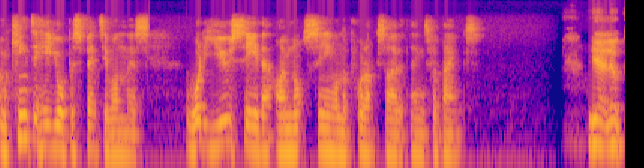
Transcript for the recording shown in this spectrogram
I'm keen to hear your perspective on this. What do you see that I'm not seeing on the product side of things for banks? Yeah, look,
